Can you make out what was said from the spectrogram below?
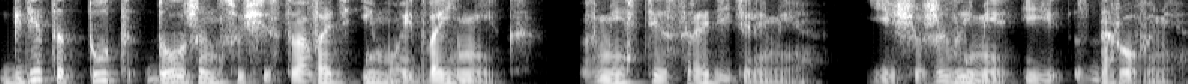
где-то тут должен существовать и мой двойник. Вместе с родителями. Еще живыми и здоровыми.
